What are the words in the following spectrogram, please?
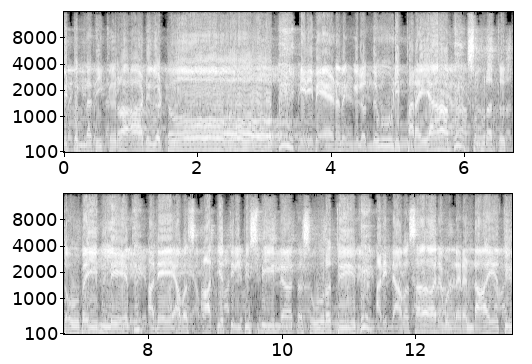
കിട്ടുന്ന ദിക്കറാണ് കേട്ടോ. ഇനി വേണമെങ്കിൽ ഒന്നുകൂടി പറയാം. സൂറത്ത് തൗബയില്ലേ? അതേ അവസാദ്യത്തിൽ ബിസ്മിയില്ലാത്ത സൂറത്ത്. അതിന്റെ അവസാനമുള്ള രണ്ടായത്തിൽ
